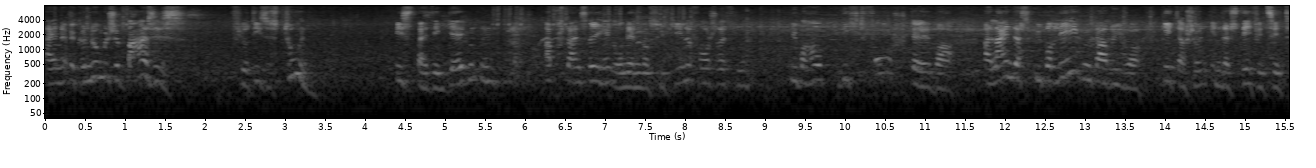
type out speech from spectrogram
eine ökonomische Basis für dieses Tun ist bei den geltenden Abstandsregeln oder nennen wir es Hygienevorschriften überhaupt nicht vorstellbar. Allein das Überlegen darüber geht ja schon in das Defizit.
